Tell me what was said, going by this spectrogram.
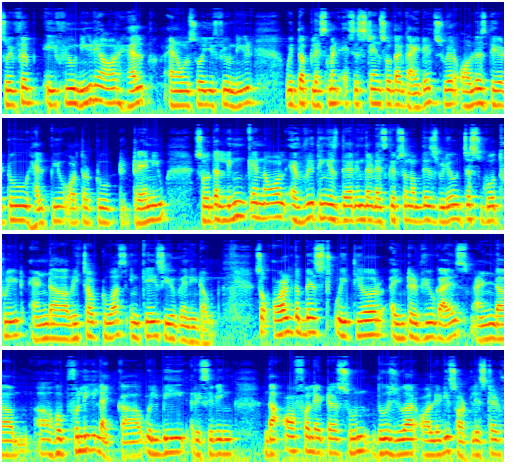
so if you, if you need our help and also if you need with the placement assistance or the guidance we are always there to help you or to, to, train you. So the link and all everything is there in the description of this video. Just go through it and uh, reach out to us in case you have any doubt. So all the best with your interview guys. And um, uh, hopefully like uh, we'll be receiving the offer letter soon. Those who are already shortlisted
